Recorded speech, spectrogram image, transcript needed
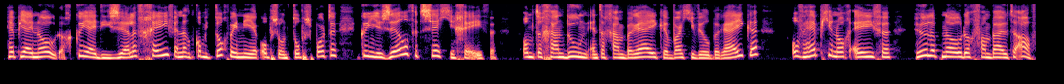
heb jij nodig? Kun jij die zelf geven? En dan kom je toch weer neer op zo'n topsporter. Kun je zelf het setje geven om te gaan doen en te gaan bereiken wat je wil bereiken? Of heb je nog even hulp nodig van buitenaf?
